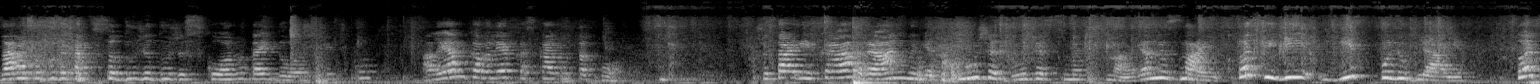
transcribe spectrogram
Зараз буде так все дуже-дуже скоро, дай дощечку. Але я вам, кавалерка, скажу тако, що та ікра реально є дуже-дуже смачна. Я не знаю, хтось її їсть полюбляє, хтось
